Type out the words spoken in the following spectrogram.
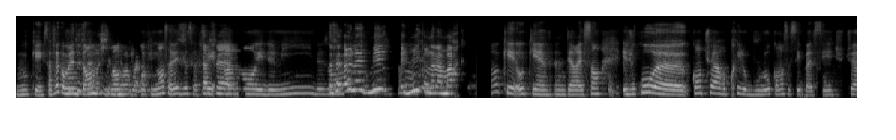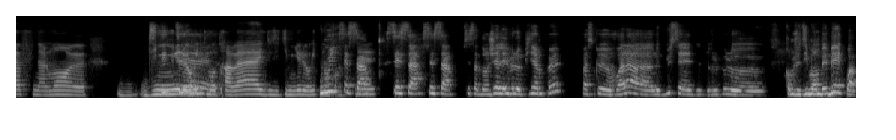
Ok, ça fait combien de temps? Le confinement, ça veut dire ça, ça fait, un an et demi, deux ans Ça fait un an et demi, et demi qu'on a la marque. Ok, ok, intéressant. Et du coup, euh, quand tu as repris le boulot, comment ça s'est passé? Tu, as finalement euh, diminué le rythme au travail, diminué le rythme Oui, c'est ça, c'est ça, c'est ça, c'est ça. Donc, j'ai pied un peu parce que ah. voilà, le but, c'est de développer le, comme je dis, mon bébé, quoi.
